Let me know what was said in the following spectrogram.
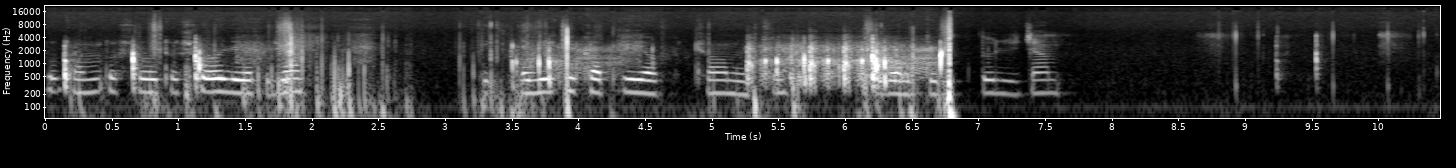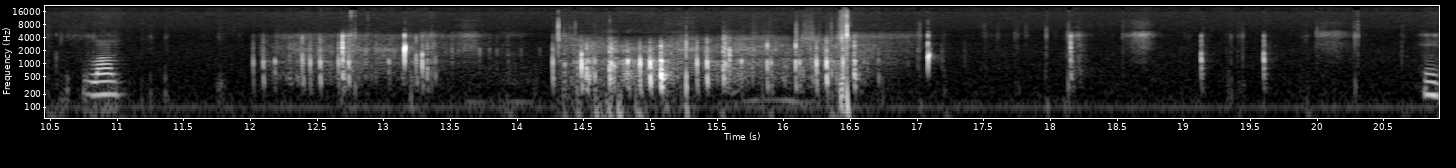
Tamam. Şuradan da şöyle şöyle yapacağım. Evi iki katlı yapacağım için şuradan böleceğim. Lan. Hı.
